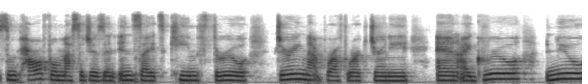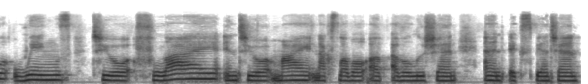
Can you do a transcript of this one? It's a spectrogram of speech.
some powerful messages and insights came through during that breathwork journey. And I grew new wings to fly into my next level of evolution and expansion.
